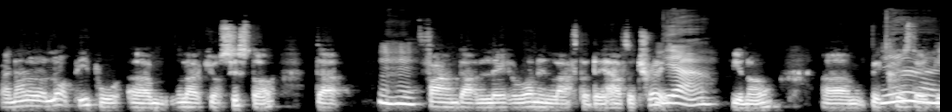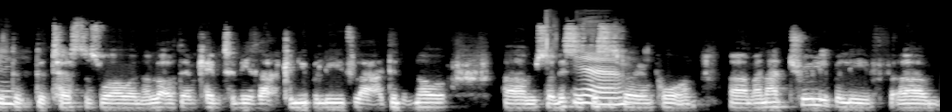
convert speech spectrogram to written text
And I know a lot of people, um, like your sister, that mm-hmm. found out later on in life that they have the trait. Yeah, you know. Um, because yeah. they did the, the, test as well, and a lot of them came to me like, "Can you believe? Like, I didn't know." Um, so this is yeah. this is very important, um, and I truly believe, um,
